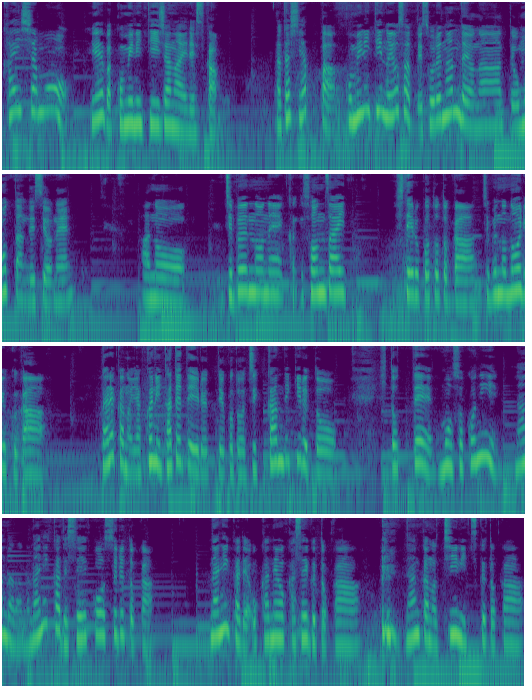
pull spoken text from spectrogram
会社も言えばコミュニティじゃないですか。私やっぱコミュニティの良さってそれなんだよなって思ったんですよね。あの、自分のね、存在してることとか、自分の能力が誰かの役に立てているっていうことを実感できると、人ってもうそこに、なんだろうな、何かで成功するとか、何かでお金を稼ぐとか、何かの地位につくとか、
